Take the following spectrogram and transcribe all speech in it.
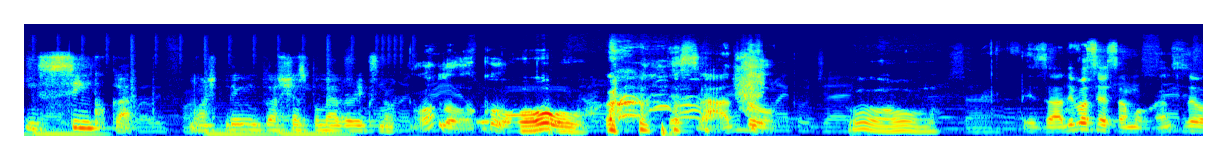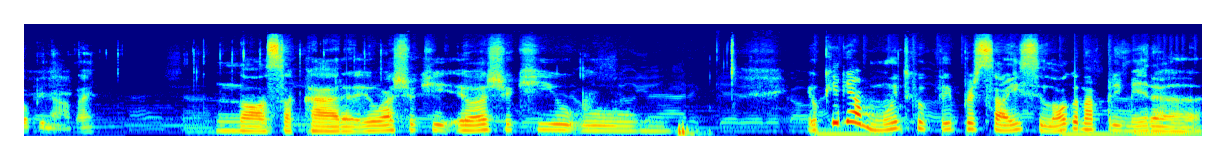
Em 5, cara. Não acho que tem muita chance pro Mavericks, não. Ô, louco. Uou. Pesado. Uou. Pesado. E você, Samu? Antes de eu opinar, vai. Nossa, cara, eu acho que eu acho que o, o, eu queria muito que o Clippers saísse logo na primeira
